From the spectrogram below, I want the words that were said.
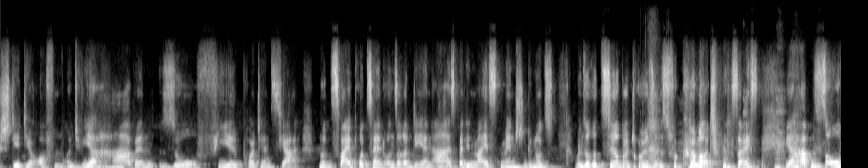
steht dir offen und wir haben so viel Potenzial. Nur zwei Prozent unserer DNA ist bei den meisten Menschen genutzt. Unsere Zirbeldrüse ist verkümmert. Das heißt, wir haben so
